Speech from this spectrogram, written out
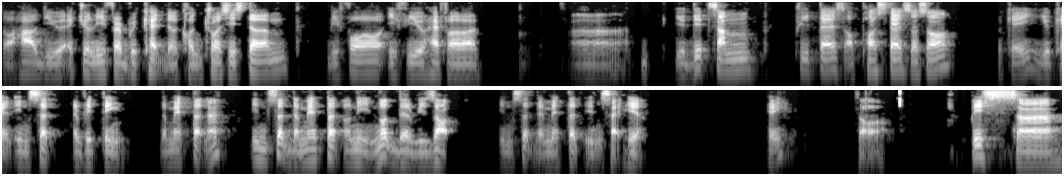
So how do you actually fabricate the control system before if you have a uh, you did some pre-test or post-test also, okay, you can insert everything. The method, huh? insert the method only, not the result. Insert the method inside here. Okay, so please uh,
